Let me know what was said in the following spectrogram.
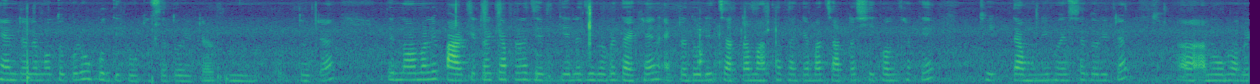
হ্যান্ডেলের মতো করে উপর দিকে উঠেছে দড়িটার দুইটা তো নর্মালি পার্কে টার্কে আপনারা যে গেলে যেভাবে দেখেন একটা দড়ির চারটা মাথা থাকে বা চারটা শিকল থাকে ঠিক তেমনই হয়েছে দড়িটা। আমি ওভাবে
